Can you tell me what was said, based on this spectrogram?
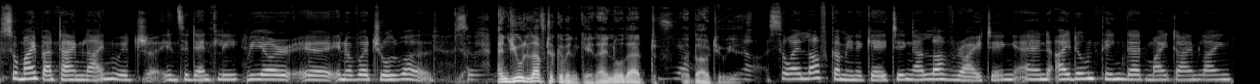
So my timeline, which uh, incidentally we are uh, in a virtual world. So And you love to communicate. I know that f- about you, yes. Yeah, so I love communicating, I love writing, and I don't think that my timeline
